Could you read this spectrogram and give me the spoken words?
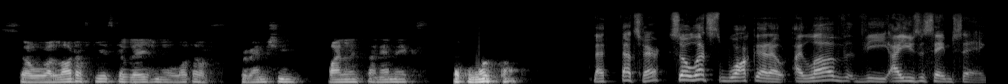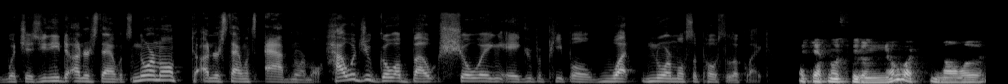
So a lot of de-escalation, a lot of prevention, violence dynamics, for the most part. That that's fair. So let's walk that out. I love the I use the same saying, which is you need to understand what's normal to understand what's abnormal. How would you go about showing a group of people what normal supposed to look like? I guess most people know what normal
